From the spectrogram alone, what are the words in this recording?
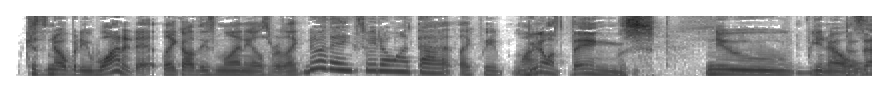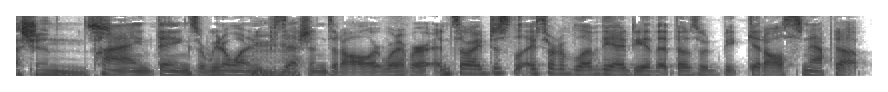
because nobody wanted it. Like all these millennials were like, "No thanks, we don't want that. Like we want, We don't want things, new, you know, possessions. pine things or we don't want any possessions at all or whatever." And so I just I sort of love the idea that those would be get all snapped up.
